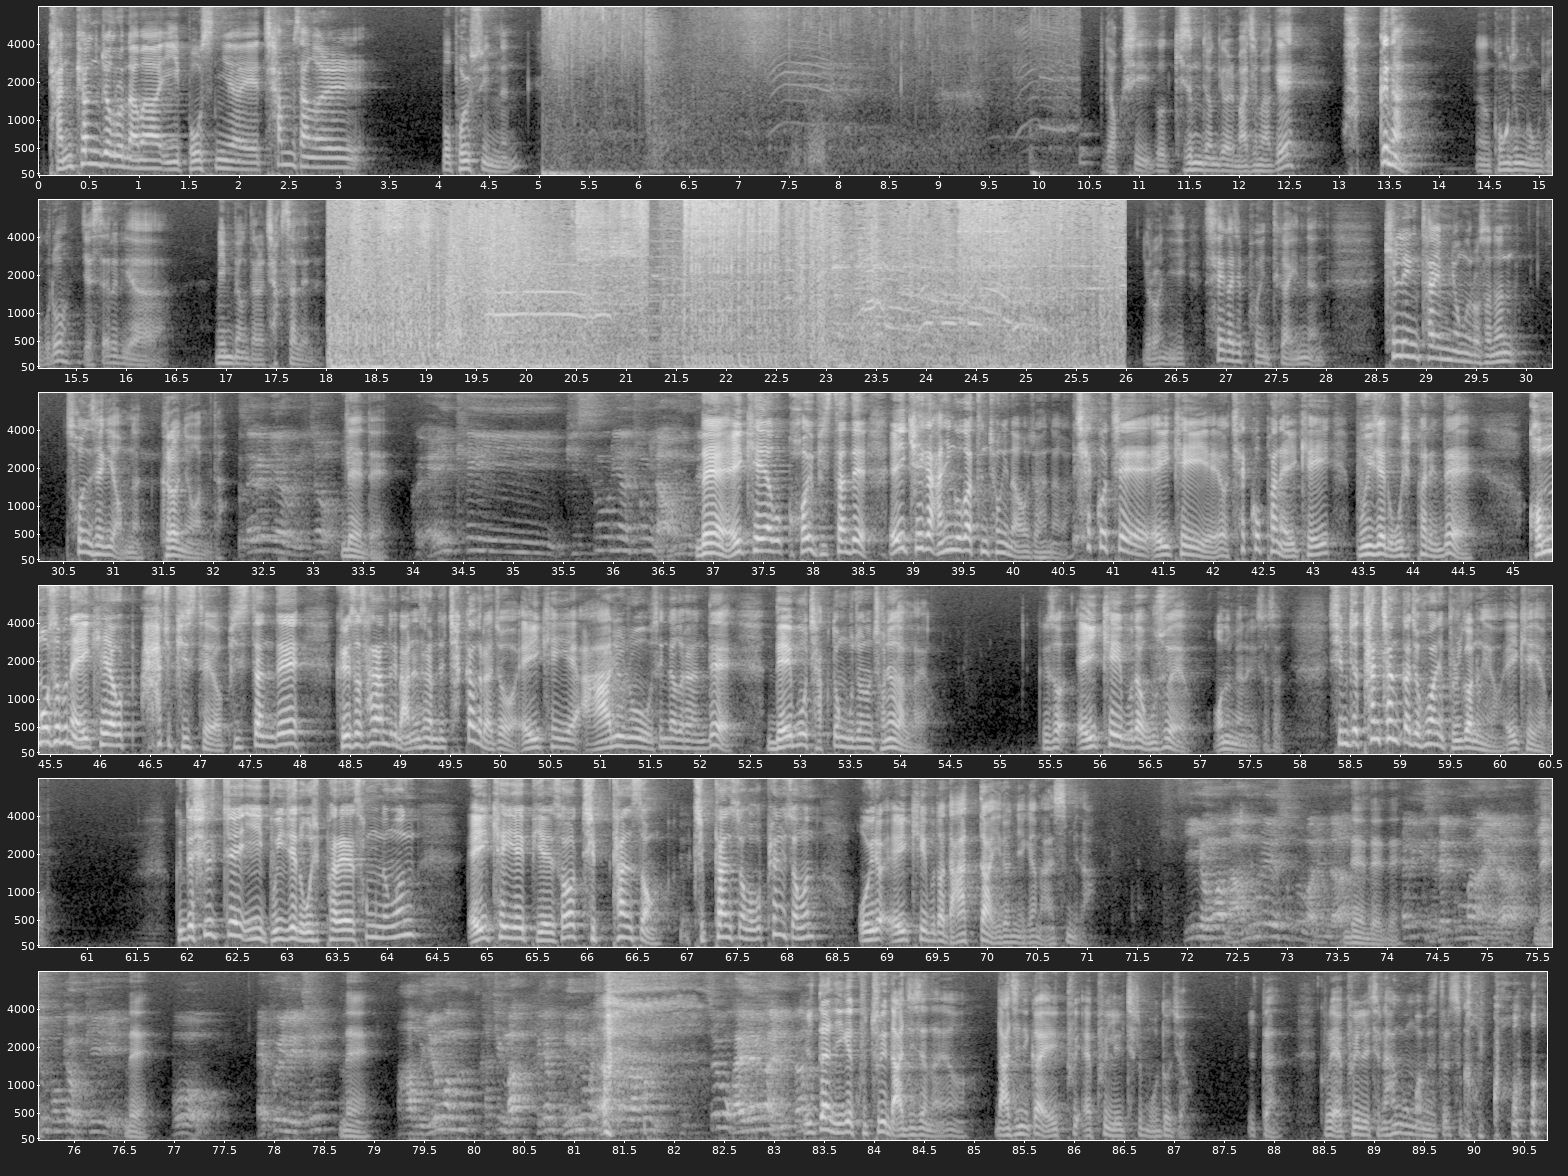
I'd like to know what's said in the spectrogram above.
단편적으로나마 이 보스니아의 참상을 뭐 볼 수 있는 역시 그 기승전결 마지막에 화끈한 어, 공중 공격으로 이제 세르비아 민병대를 작살내는 이런 이 세 가지 포인트가 있는 킬링 타임용으로서는 손색이 없는 그런 영화입니다. 세르비아군이죠. 네네. 총이 나오는데 네, AK하고 거의 비슷한데 AK가 아닌 것 같은 총이 나오죠 하나가. 체코제 AK예요. 체코판 AK VZ58인데 겉모습은 AK하고 아주 비슷해요. 비슷한데 그래서 사람들이 많은 사람들이 착각을 하죠. AK의 아류로 생각을 하는데 내부 작동 구조는 전혀 달라요. 그래서 AK보다 우수해요. 어느 면에 있어서. 심지어 탄창까지 호환이 불가능해요. AK하고. 근데 실제 이 VZ58의 성능은 AK에 비해서 집탄성, 집탄성하고 편의성은 오히려 AK보다 낫다 이런 얘기가 많습니다. 이 영화 마무리에서도 말입니다. 네네네. 헬기 세대뿐만 아니라 네. 기축 폭격기, 네, 뭐 F117, 네. 아뭐 이런 거 같이 막 그냥 공중을 한번 쓸고 가야 되는 거 아닙니까? 일단 이게 구출이 낮이잖아요. 낮이니까 F, F117은 못 오죠. 일단. 그리고 F117은 항공모함에서 뜰 수가 없고.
